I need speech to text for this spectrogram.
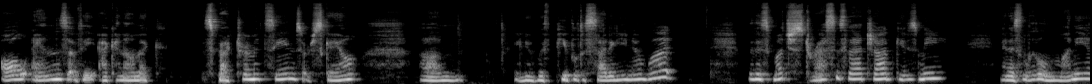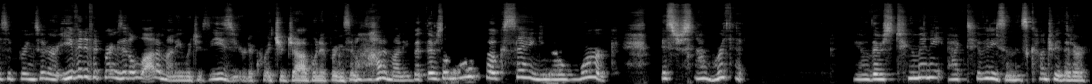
all ends of the economic spectrum, it seems, or scale. Um, you know, with people deciding, you know what, with as much stress as that job gives me, and as little money as it brings in, or even if it brings in a lot of money, which is easier to quit your job when it brings in a lot of money. But there's a lot of folks saying, you know, work, it's just not worth it. You know, there's too many activities in this country that are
